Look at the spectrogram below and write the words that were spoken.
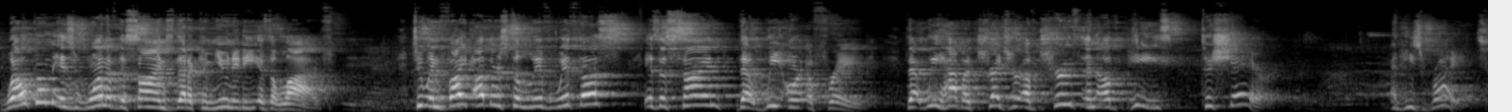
Welcome is one of the signs that a community is alive. To invite others to live with us is a sign that we aren't afraid, that we have a treasure of truth and of peace to share. And he's right.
